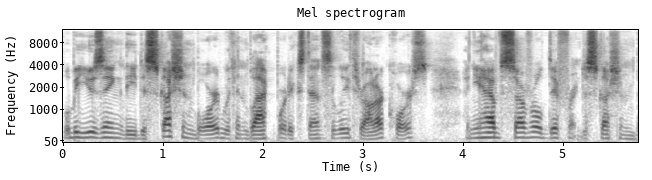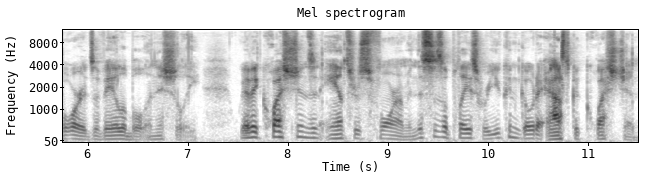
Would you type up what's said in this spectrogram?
We'll be using the discussion board within Blackboard extensively throughout our course, and you have several different discussion boards available initially. We have a questions and answers forum, and this is a place where you can go to ask a question.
